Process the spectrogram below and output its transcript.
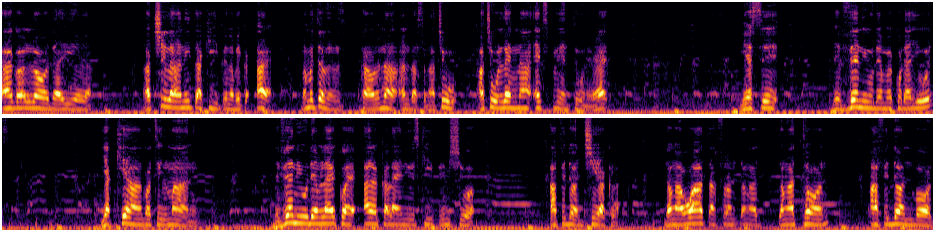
I go loud that area. A chiller I need to keep, you know, because, alright. Let me tell you because not understand. I too, I too length now explain to me, right? You see, the venue them we could have used, you can't go till morning. The venue them like why alkaline use keep him sure. After done 3 o'clock. Down a waterfront, down a, down a town, after done about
